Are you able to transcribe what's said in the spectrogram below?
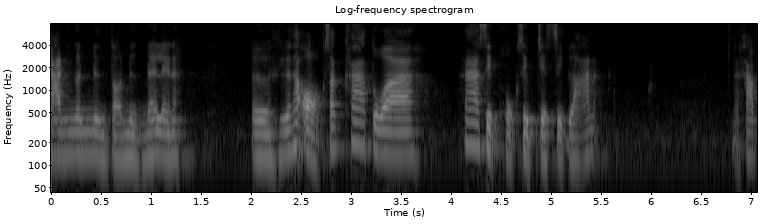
การเงินหนึ่งต่อหนึ่งได้เลยนะเออคือถ้าออกสักค่าตัว 50 60 70 ล้านนะครับ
